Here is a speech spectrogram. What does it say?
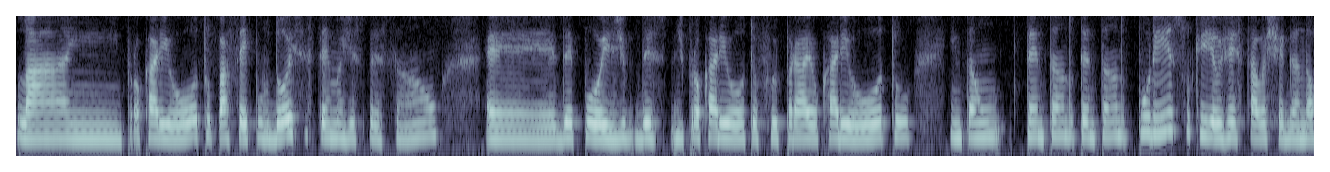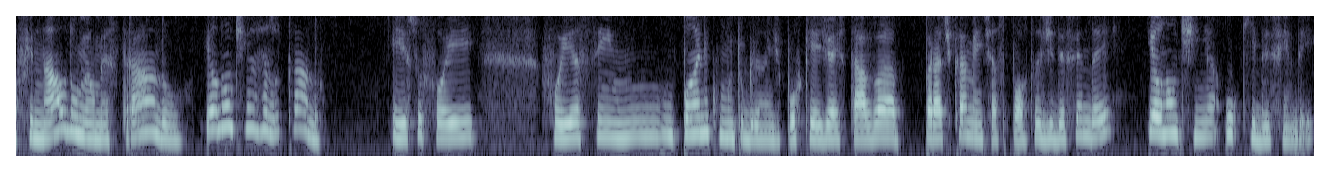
lá em procarioto, passei por dois sistemas de expressão, é, depois de, de, de procarioto eu fui para eucarioto, então tentando, tentando, por isso que eu já estava chegando ao final do meu mestrado, eu não tinha resultado. Isso foi, foi assim um, um pânico muito grande, porque já estava praticamente às portas de defender e eu não tinha o que defender.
